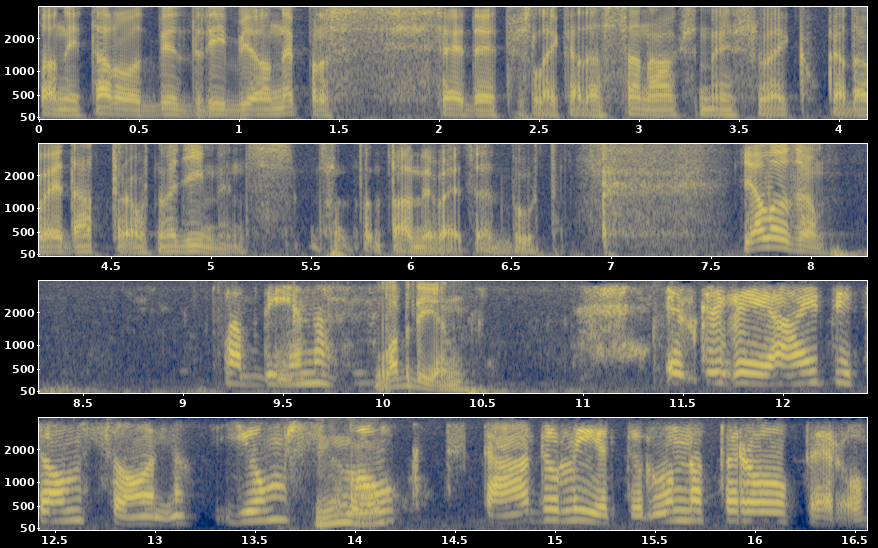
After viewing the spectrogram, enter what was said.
Sanīt arotbiedrība jau neprasa sēdēt visu laiku kādās sanāksmēs vai kaut kādā veidā atraut no ģimenes. Tā nevajadzētu būt. Jā, lūdzu! Labdien! Labdien! Es gribēju Aiti Thompsonu jums no. lūgt tādu lietu, runa par operu.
